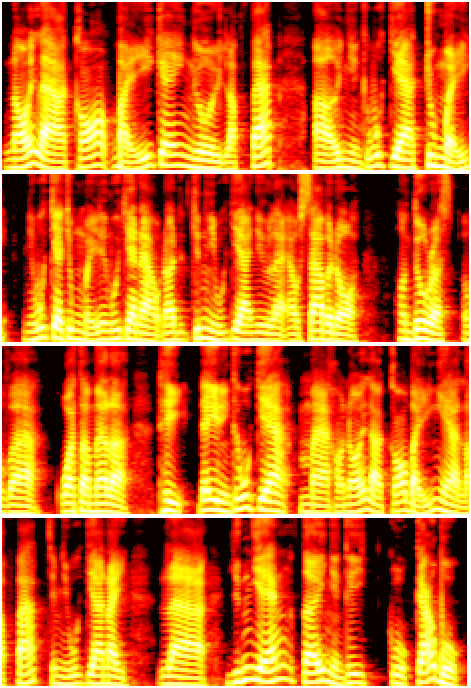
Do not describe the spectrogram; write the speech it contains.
nói là có 7 cái người lập pháp ở những cái quốc gia Trung Mỹ. Những quốc gia Trung Mỹ là quốc gia nào? Đó chính là những quốc gia như là El Salvador, Honduras và Guatemala. Thì đây là những cái quốc gia mà họ nói là có 7 nhà lập pháp trong những quốc gia này là dính dáng tới những cái cuộc cáo buộc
